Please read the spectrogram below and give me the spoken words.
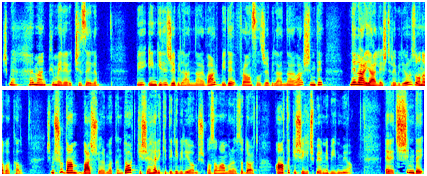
Şimdi hemen kümeleri çizelim. Bir İngilizce bilenler var, bir de Fransızca bilenler var. Şimdi neler yerleştirebiliyoruz ona bakalım. Şimdi şuradan başlıyorum bakın. 4 kişi her iki dili biliyormuş. O zaman burası 4. 6 kişi hiçbirini bilmiyor. Evet şimdi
